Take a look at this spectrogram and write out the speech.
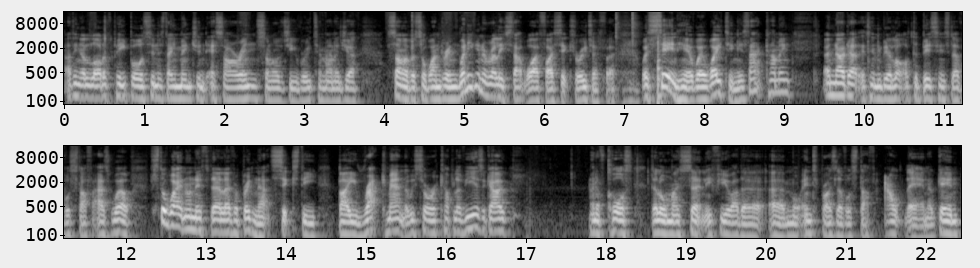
I think a lot of people, as soon as they mentioned SRM, Synology Router Manager, some of us are wondering, when are you going to release that Wi-Fi 6 router for? We're sitting here, we're waiting. Is that coming? And no doubt there's going to be a lot of the business level stuff as well. Still waiting on if they'll ever bring that 60 bay rack mount that we saw a couple of years ago. And of course, there'll almost certainly a few other uh, more enterprise level stuff out there. And again,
